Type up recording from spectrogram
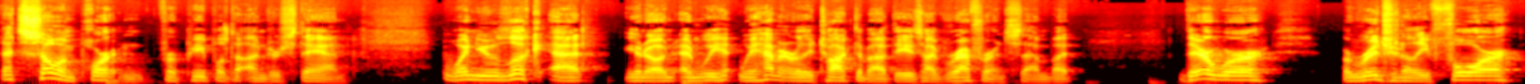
that's so important for people to understand. When you look at, you know, and we we haven't really talked about these, I've referenced them, but there were originally four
